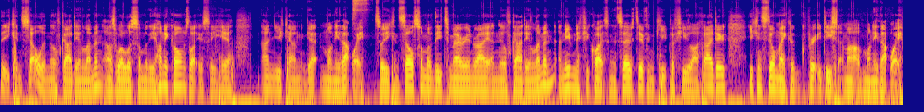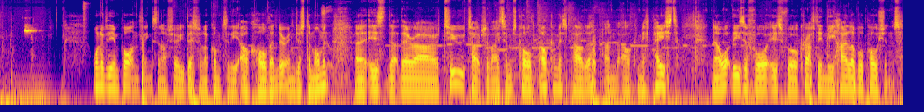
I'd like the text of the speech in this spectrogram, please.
that you can sell the Nilfgaardian Lemon as well as some of the honeycombs like you see here, and you can get money that way. So you can sell some of the Temerian Rye and Nilfgaardian Lemon, and even if you're quite conservative and keep a few like I do, you can still make a pretty pretty decent amount of money that way. One of the important things, and I'll show you this when I come to the alcohol vendor in just a moment, uh, is that there are two types of items called alchemist powder and alchemist paste. Now what these are for is for crafting the high level potions,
